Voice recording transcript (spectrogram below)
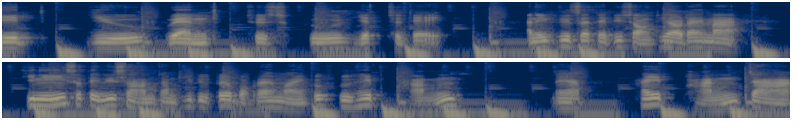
did you went to school yesterday อันนี้คือสเต็ปที่ 2 ที่เราได้มา ทีนี้สเต็ปที่3จำที่ติวเตอร์บอกได้ไหมก็คือให้ผันนะครับให้ผันจาก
